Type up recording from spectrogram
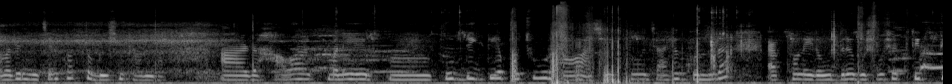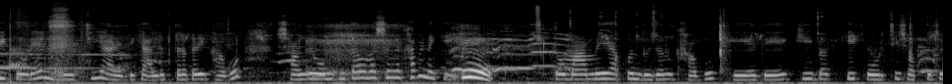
আমাদের নিচের ঘর তো বেশি ঠান্ডা। আর হাওয়া মানে পূব দিক দিয়ে প্রচুর হাওয়া আসে তো যাই হোক বন্ধুরা এখন এই রৌদ্রে বসে বসে তৃপ্তি করে লুচি আর এদিকে আলুর তরকারি খাব। সঙ্গে অঙ্কিতাও আমার সঙ্গে খাবে নাকি? হুম। তো মামে এখন দুজন খাব খেয়ে দিয়ে কি বা কি করছি সব কিছু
